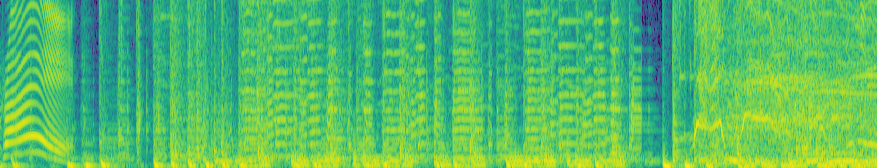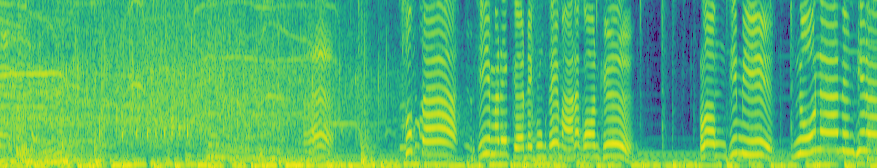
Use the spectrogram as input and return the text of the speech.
ใคร เกิดในกรุงเทพมหานครคือ กล่องที่มีหนูนาหนึ่งที่ดา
